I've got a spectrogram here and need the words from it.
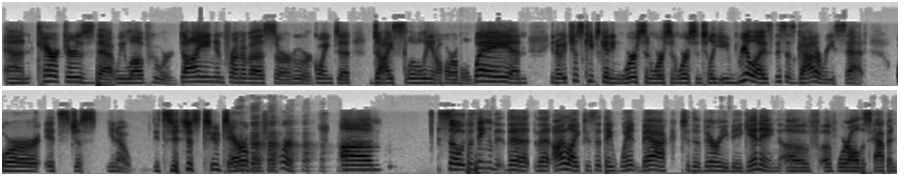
and characters that we love who are dying in front of us or who are going to die slowly in a horrible way, and you know it just keeps getting worse and worse and worse until you realize this has got to reset, or it's just you know it's just, too terrible for work. Um, so the thing that, that that I liked is that they went back to the very beginning of of where all this happened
